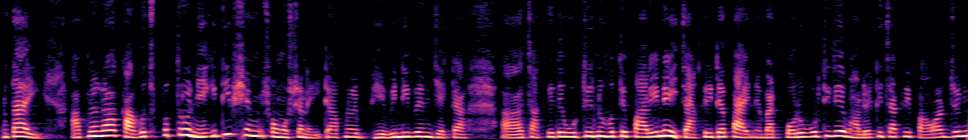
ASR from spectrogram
তাই আপনারা কাগজপত্র নেগেটিভ সমস্যা নেই। এটা আপনারা ভেবে নেবেন যে একটা চাকরিতে উত্তীর্ণ হতে পারি নেই, চাকরিটা পাই না বাট পরবর্তীতে ভালো একটি চাকরি পাওয়ার জন্য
